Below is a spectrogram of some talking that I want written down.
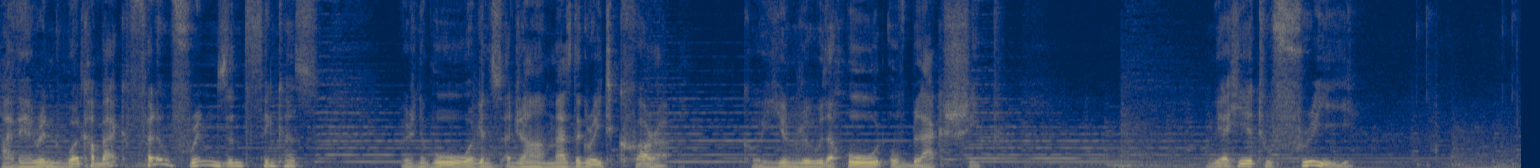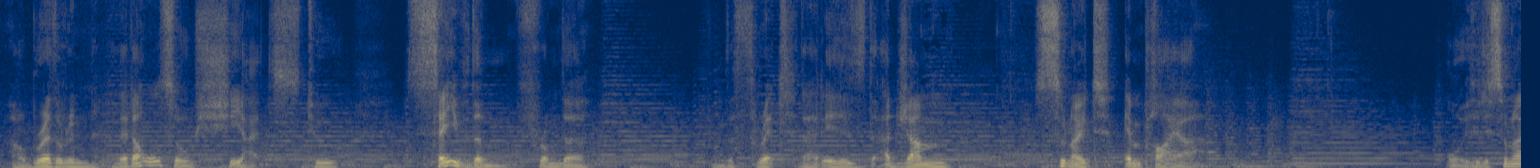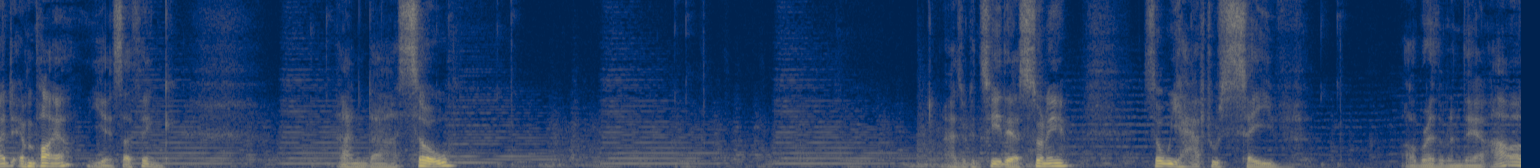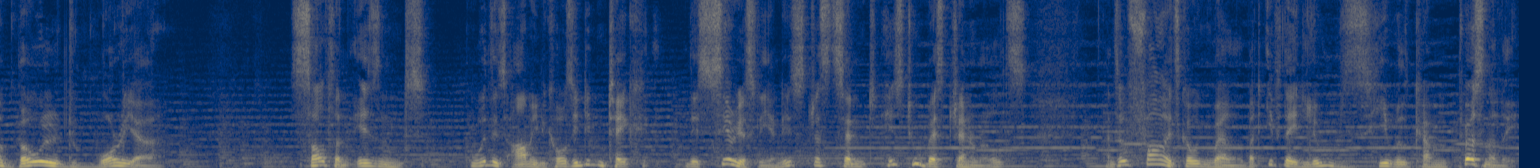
Hi there and welcome back, fellow friends and thinkers. We're in a war against Ajam as the great Qara, Qoyunlu, the horde of black sheep. We are here to free our brethren that are also Shiites, to save them from the from the threat that is the Ajam Sunnite Empire. Or is it a Sunnite Empire? Yes, I think. And uh, so... As you can see, they're Sunni. So we have to save our brethren there. Our bold warrior, Sultan, isn't with his army because he didn't take this seriously and he's just sent his two best generals. And so far it's going well, but if they lose, he will come personally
